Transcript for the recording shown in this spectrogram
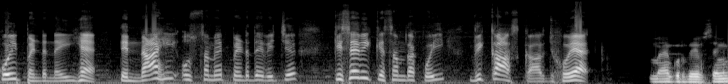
ਕੋਈ ਪਿੰਡ ਨਹੀਂ ਹੈ ਤੇ ਨਾ ਹੀ ਉਸ ਸਮੇਂ ਪਿੰਡ ਦੇ ਵਿੱਚ ਕਿਸੇ ਵੀ ਕਿਸਮ ਦਾ ਕੋਈ ਵਿਕਾਸ ਕਾਰਜ ਹੋਇਆ ਮੈਂ ਗੁਰਦੇਵ ਸਿੰਘ,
